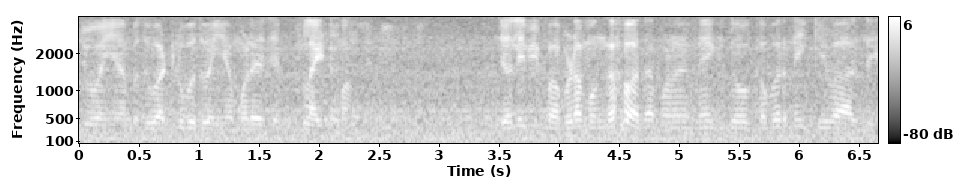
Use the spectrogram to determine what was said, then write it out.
જો અહીંયા બધું આટલું બધું અહીંયા મળે છે ફ્લાઇટમાં જલેબી ફાફડા મંગાવવા હતા પણ મેં કીધું ખબર નહીં કેવા હશે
